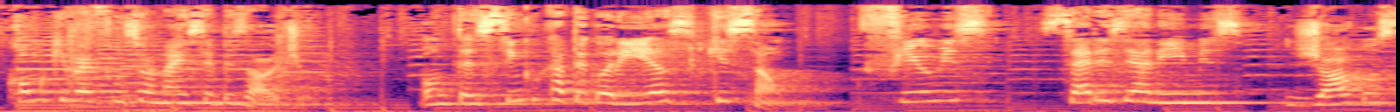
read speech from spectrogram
Como que vai funcionar esse episódio? Vão ter cinco categorias que são filmes, séries e animes, jogos,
